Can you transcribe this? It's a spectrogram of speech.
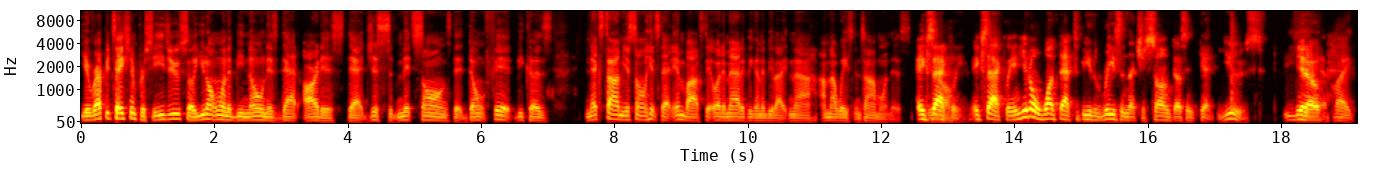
your reputation precedes you so you don't want to be known as that artist that just submits songs that don't fit because next time your song hits that inbox they're automatically going to be like nah i'm not wasting time on this exactly you know? exactly and you don't want that to be the reason that your song doesn't get used you yeah, know like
